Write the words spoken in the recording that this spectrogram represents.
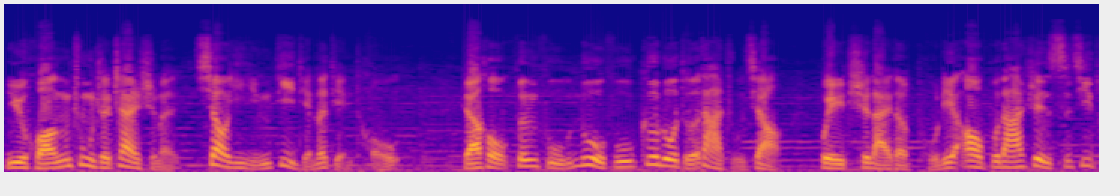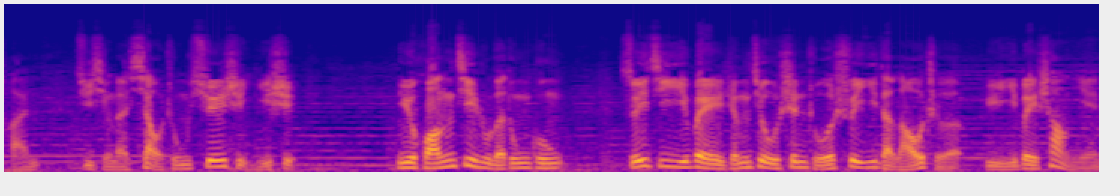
女皇冲着战士们笑盈盈地点了点头，然后吩咐诺夫哥罗德大主教为迟来的普列奥布拉任斯基团举行了效忠宣誓仪式。女皇进入了东宫，随即一位仍旧身着睡衣的老者与一位少年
